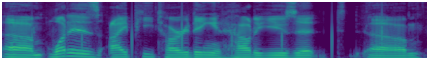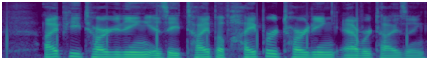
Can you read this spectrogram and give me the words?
Um, what is IP targeting and how to use it? Um, IP targeting is a type of hyper targeting advertising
